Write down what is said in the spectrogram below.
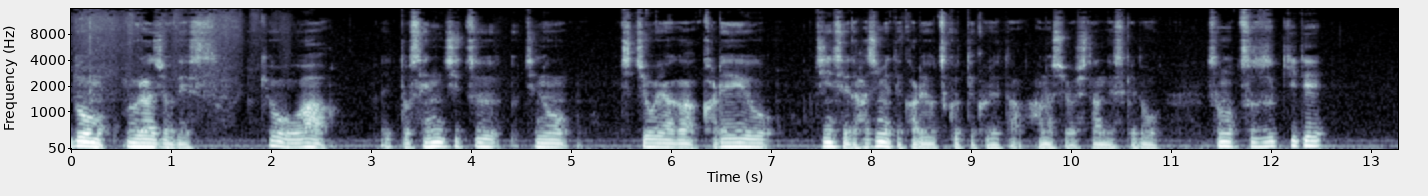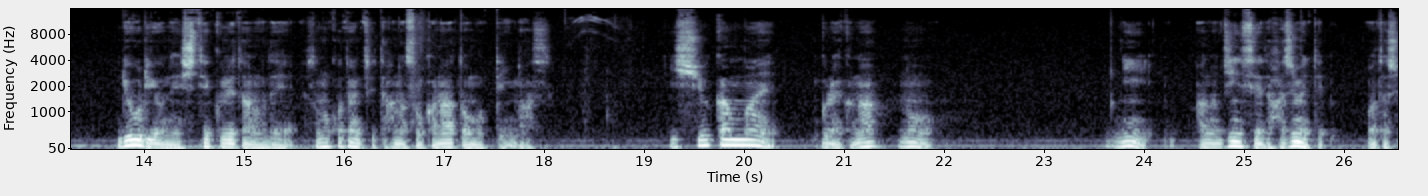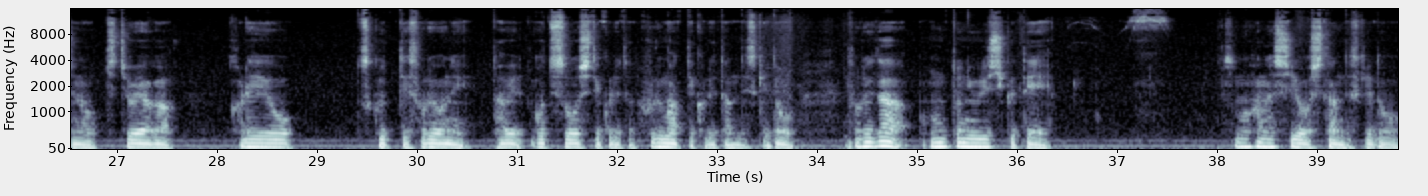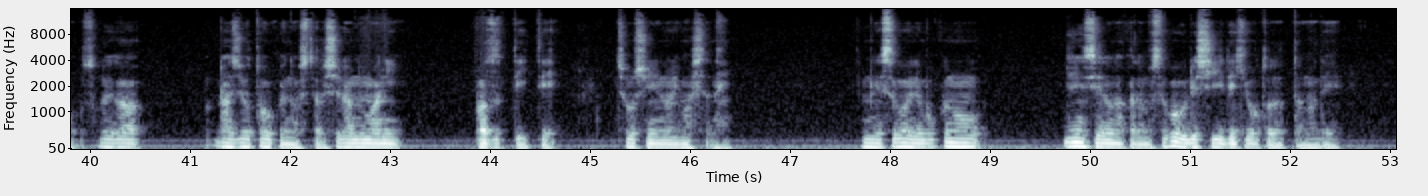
どうもムラジオです。今日はえっと先日うちの父親がカレーを人生で初めてカレーを作ってくれた話をしたんですけどその続きで料理をねしてくれたのでそのことについて話そうかなと思っています。1週間前ぐらいかなのにあの人生で初めて私の父親がカレーを作ってそれをね食べごちそうしてくれた振る舞ってくれたんですけどそれが本当に嬉しくてその話をしたんですけどそれがラジオトークに載せたら知らぬ間にバズっていて調子に乗りましたね。ねすごいね僕の人生の中でもすごい嬉しい出来事だったので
